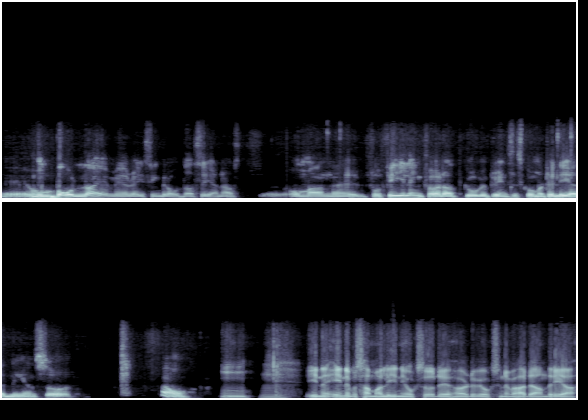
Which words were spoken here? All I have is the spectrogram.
eh, hon bollar ju med Racing Brodda senast. Om man eh, får feeling för att Gobi Princess kommer till ledningen så ja, Mm. Mm. Inne, inne på samma linje också. Det hörde vi också när vi hade Andrea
